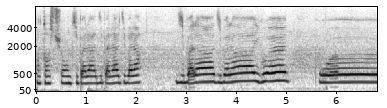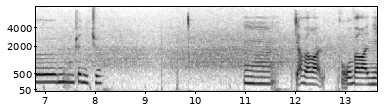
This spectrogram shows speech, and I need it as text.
Attention, Dybala, Dybala, Dybala, Dybala, Dybala, Higuain pour euh, Pjanic. Hum. Carvaral pour Varane.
